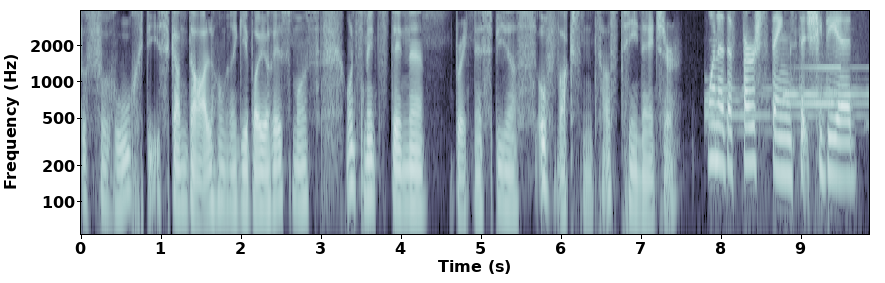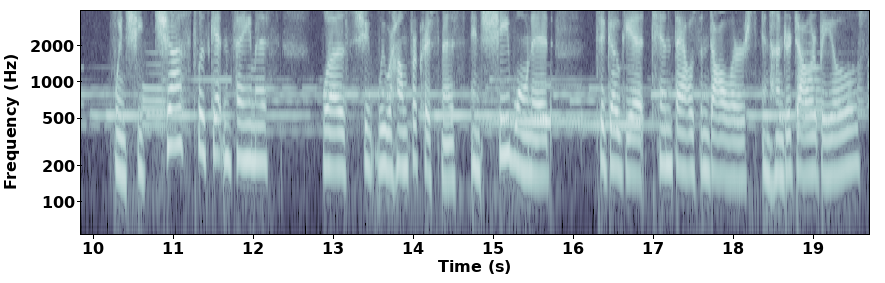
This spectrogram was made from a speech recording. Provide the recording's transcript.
der verruchte, skandalhungrige Voyeurismus und mit denen Britney Spears aufwachsend als Teenager. One of the first things that she did when she just was getting famous was she we were home for Christmas and she wanted to go get $10,000 in $100 bills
